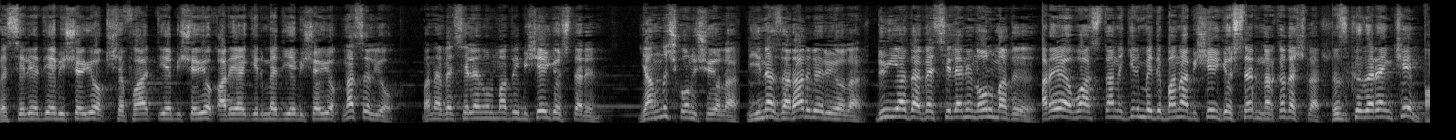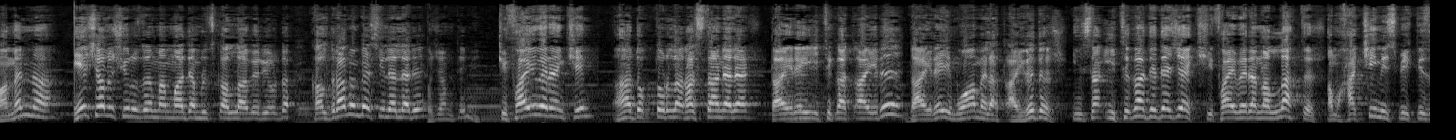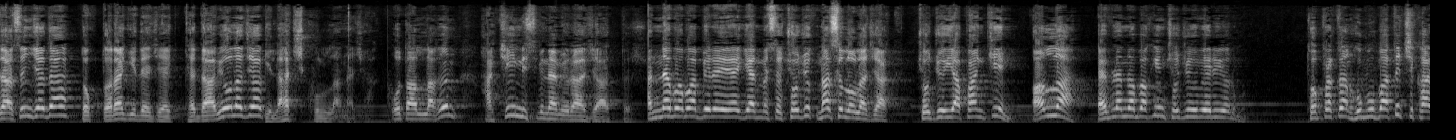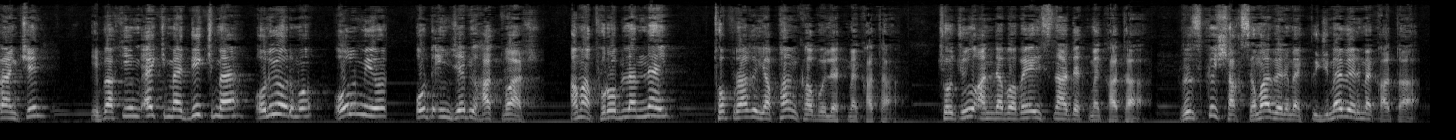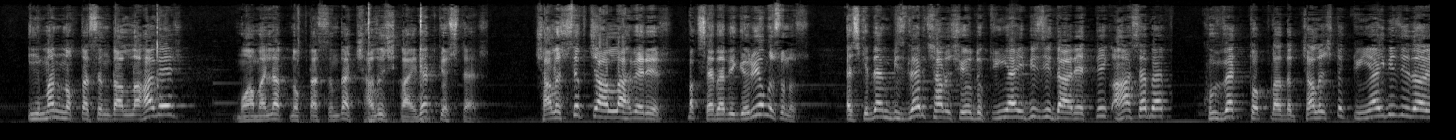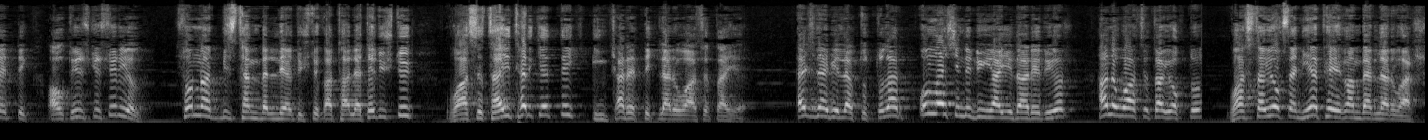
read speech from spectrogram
Vesile diye bir şey yok. Şefaat diye bir şey yok. Araya girme diye bir şey yok. Nasıl yok? Bana vesilen olmadığı bir şey gösterin. Yanlış konuşuyorlar. Dine zarar veriyorlar. Dünyada vesilenin olmadığı, araya vasıtanı girmedi bana bir şey gösterin arkadaşlar. Rızkı veren kim? Amenna. Niye çalışıyoruz zaman madem rızkı Allah veriyor da? Kaldıralım vesileleri. Hocam değil mi? Şifayı veren kim? Aha doktorlar, hastaneler. Daire-i itikat ayrı, daire-i muamelat ayrıdır. İnsan itikat edecek, şifayı veren Allah'tır. Ama hakim ismi iktizasınca da doktora gidecek, tedavi olacak, ilaç kullanacak. O da Allah'ın hakim ismine müracaattır. Anne baba bir araya gelmese çocuk nasıl olacak? Çocuğu yapan kim? Allah. Evlenme bakayım çocuğu veriyor mu? Topraktan hububatı çıkaran kim? E bakayım ekme dikme oluyor mu? Olmuyor. Orada ince bir hat var. Ama problem ne? Toprağı yapan kabul etmek hata. Çocuğu anne babaya isnat etmek hata. Rızkı şahsıma vermek, gücüme vermek hata. İman noktasında Allah'a ver, muamelat noktasında çalış gayret göster. Çalıştıkça Allah verir. Bak sebebi görüyor musunuz? Eskiden bizler çalışıyorduk, dünyayı biz idare ettik. Aha sebep. Kuvvet topladık, çalıştık, dünyayı biz idare ettik. 600 küsür yıl. Sonra biz tembelliğe düştük, atalete düştük. Vasıtayı terk ettik, inkar ettikleri vasıtayı. Ecnebiler tuttular, onlar şimdi dünyayı idare ediyor. Hani vasıta yoktu? Vasıta yoksa niye peygamberler var?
